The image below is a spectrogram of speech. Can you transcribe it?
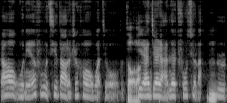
然后五年服务期到了之后，我就走了毅然决然的出去了。嗯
